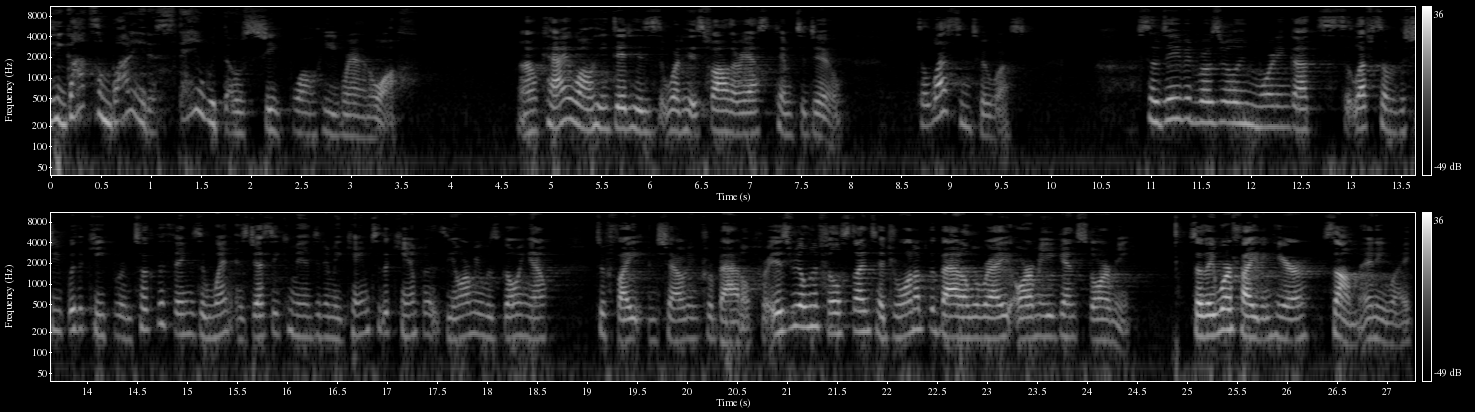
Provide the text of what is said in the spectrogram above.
he got somebody to stay with those sheep while he ran off. Okay, while he did his, what his father asked him to do. It's a lesson to us. So David rose early in the morning, got left some of the sheep with a keeper, and took the things and went as Jesse commanded him. He came to the camp as the army was going out to fight and shouting for battle. For Israel and the Philistines had drawn up the battle array, army against army. So they were fighting here, some anyway.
